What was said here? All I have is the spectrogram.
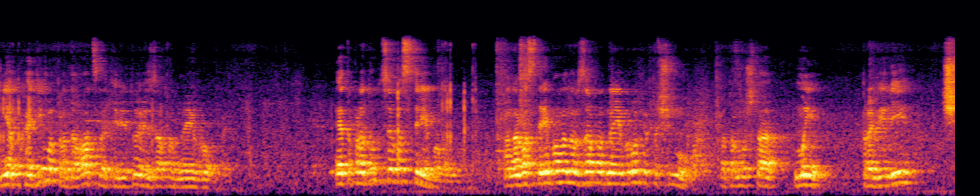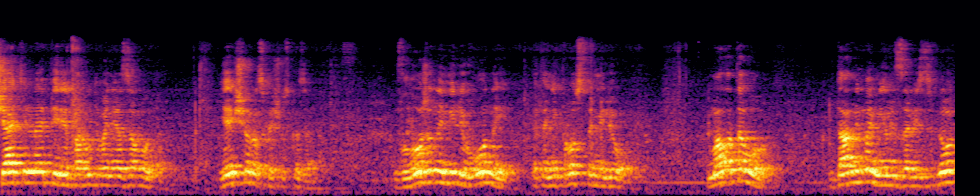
необходимо продаваться на территории Западной Европы. Эта продукция востребована. Она востребована в Западной Европе. Почему? Потому что мы провели тщательное переоборудование завода. Я еще раз хочу сказать. Вложены миллионы, это не просто миллионы. Мало того, в данный момент завезено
